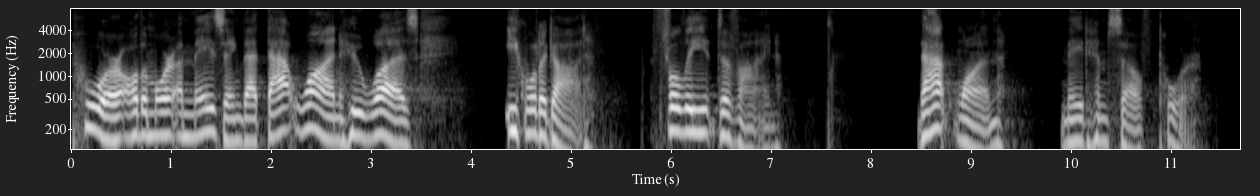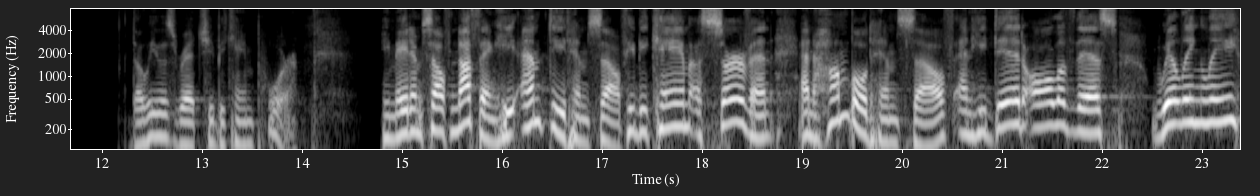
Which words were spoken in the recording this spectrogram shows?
poor all the more amazing that that one who was equal to God, fully divine, that one made himself poor. Though he was rich, he became poor. He made himself nothing. He emptied himself. He became a servant and humbled himself. And he did all of this willingly,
